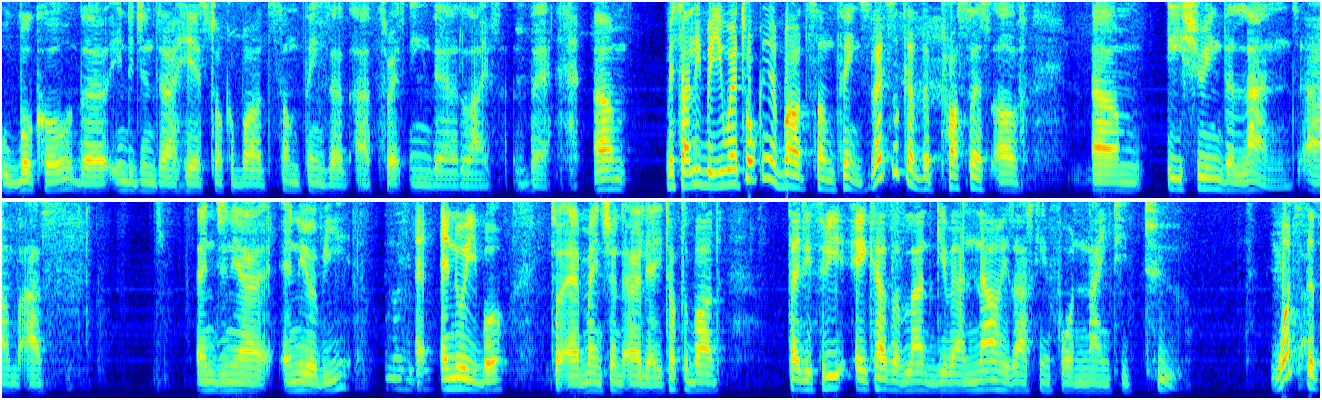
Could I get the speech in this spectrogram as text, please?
Ugboko. The indigents are here to talk about some things that are threatening their lives there. Um, Mr. Ali, but you were talking about some things. Let's look at the process of um, issuing the land um, as engineer Eniobi, Enoibo uh, mentioned earlier. He talked about 33 acres of land given, and now he's asking for 92. What's the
